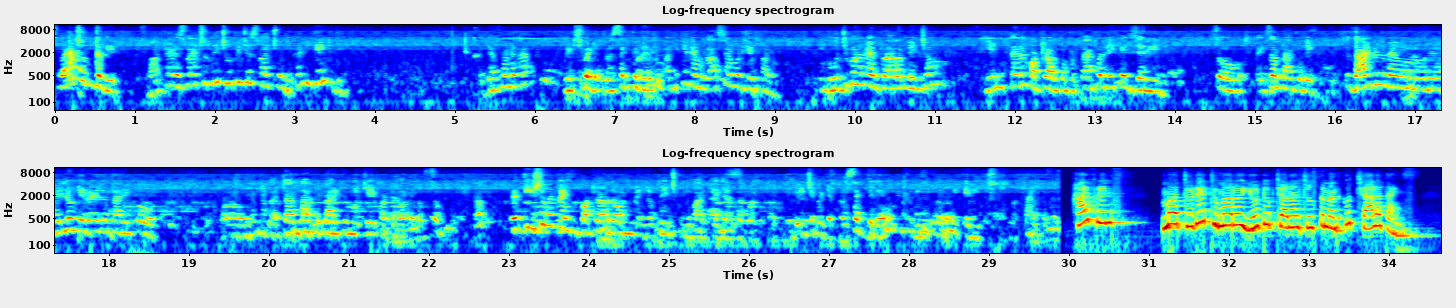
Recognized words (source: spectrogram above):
స్వేచ్ఛ ఉంటుంది మాట్లాడే స్వేచ్ఛ ఉంది చూపించే స్వేచ్ఛ ఉంది. కానీ ఇదేంటిది? డెఫినెట్గా విడిచిపెట్టే ప్రసక్తి లేదు. అందుకే నేను లాస్ట్ టైం కూడా చెప్పాను. ఈ ఉద్యమాలు మేము ప్రారంభించాం. ఎంతైనా కొట్లాడుతుంటాం పేపర్ లీకేజ్ జరిగింది. So exam paper leak. So దాని మీద మేము ఎల్లుండి ఇరవై ఐదో తారీఖు దాదాపు కార్యక్రమం చేపట్టబోతున్నాం. సో ప్రతి విషయం మీద మేము కొట్లాడదామని మేము నిర్ణయించుకుంది భారతీయ జనతా పార్టీ. విడిచిపెట్టే ప్రసక్తి లేదు. థ్యాంక్ యూ హాయ్ ఫ్రెండ్స్ మా టుడే టుమారో యూట్యూబ్ ఛానల్ చూస్తున్నందుకు చాలా థ్యాంక్స్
